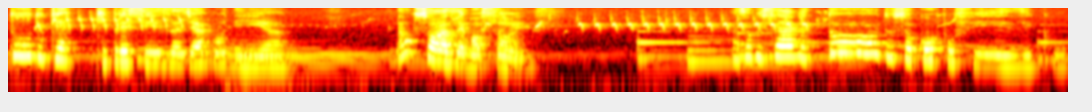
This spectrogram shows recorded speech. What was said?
tudo que, é, que precisa de harmonia, não só as emoções, mas observe todo o seu corpo físico,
